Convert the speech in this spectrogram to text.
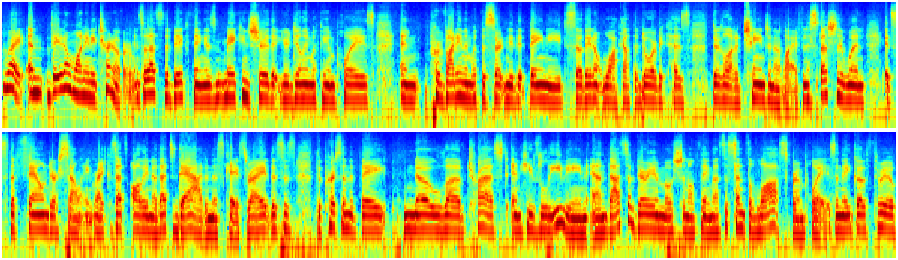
Right. And they don't want any turnover. And so that's the big thing is making sure that you're dealing with the employees and providing them with the certainty that they need so they don't walk out the door because there's a lot of change in their life. And especially when it's the founder selling, right? Because that's all they know. That's dad in this case, right? This is the person that they know, love, trust, and he's leaving. And that's a very emotional thing. That's a sense of loss for employees. And they go through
